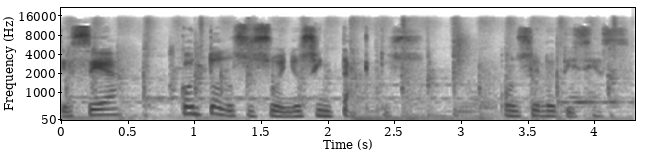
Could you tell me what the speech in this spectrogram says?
que sea con todos sus sueños intactos. 11 Noticias.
